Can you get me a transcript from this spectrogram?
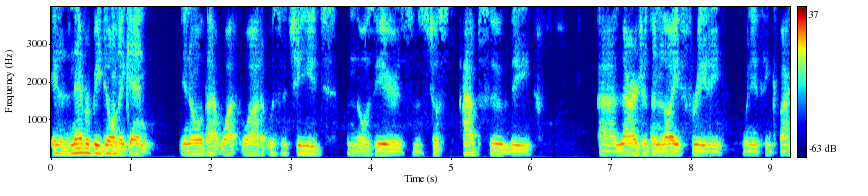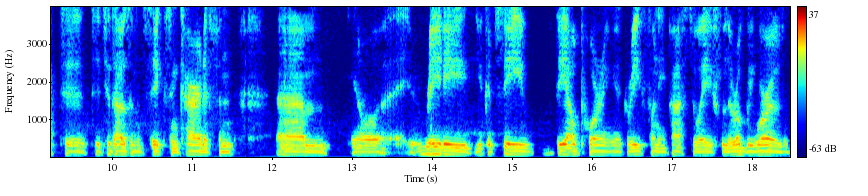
it'll never be done again. You know that what what it was achieved in those years was just absolutely uh, larger than life really when you think back to, to 2006 in Cardiff and um, you know really you could see the outpouring of grief when he passed away from the rugby world,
